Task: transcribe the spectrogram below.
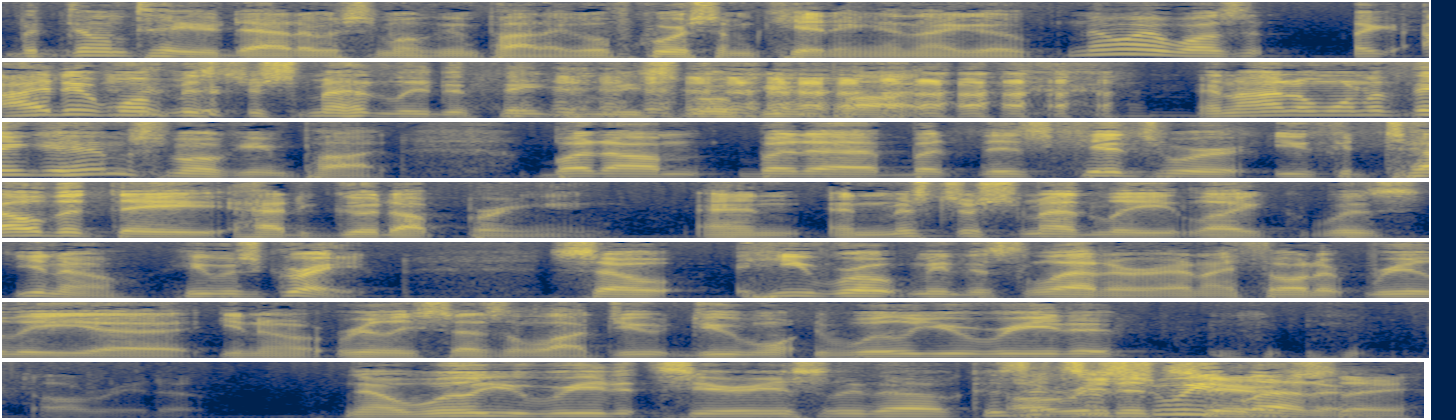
But don't tell your dad I was smoking pot. I go, of course I'm kidding. And I go, no, I wasn't. Like I didn't want Mr. Smedley to think of me smoking pot, and I don't want to think of him smoking pot. But um, but uh, but his kids were. You could tell that they had good upbringing, and and Mr. Smedley like was you know he was great. So he wrote me this letter, and I thought it really uh, you know it really says a lot. Do you, do you want? Will you read it? I'll read it. Now, will you read it seriously though? Because it's read a it sweet seriously. letter.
